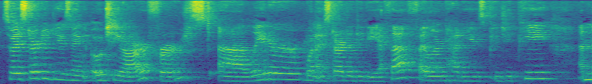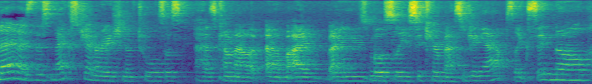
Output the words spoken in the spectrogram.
So I started using OTR first. Uh, later, when I started at EFF, I learned how to use PGP. And then as this next generation of tools has, has come out, um, I, I use mostly secure messaging apps like Signal,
